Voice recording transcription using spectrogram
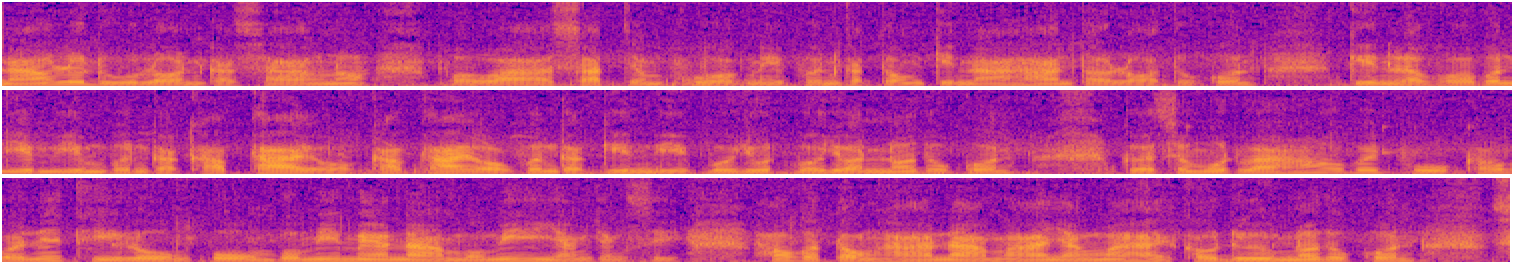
หนาวฤดูร้อนก็สร้างเนาะเพราะว่าสัตว์จำพวกนี่เพิ่นก็ต้องกินอาหารตลอดทุกคนกินแล้วพอเพิ่นอิ่มอิ่มเพิ่นก็ขับถ่ายออกขับถ่ายออกเพิ่นก็กินอีกบยุดบยอนเนาะทุกคน เกิดสมมุติว่าเฮาเอาไปผูกเขาไว้ในที่โล่งโปร่งบ่มีแม่น้ำบ่มีหยังจังซี่เฮาก็ต้องหาน้ำหาหยังมาให้เขาดื่มเนาะทุกคน ส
